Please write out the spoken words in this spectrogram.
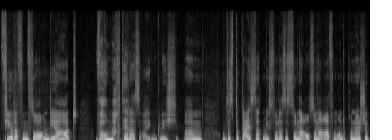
vier oder fünf Sorten, die er hat? Warum macht er das eigentlich? Ähm, und das begeistert mich so. Das ist so eine, auch so eine Art von Entrepreneurship.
